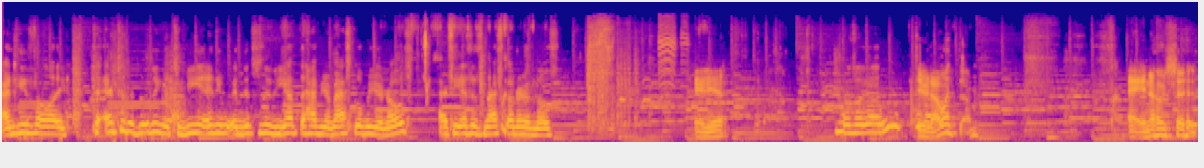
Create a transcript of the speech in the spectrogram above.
And he's like, to enter the building or to be any in this building, you have to have your mask over your nose, as he has his mask under his nose. Idiot. I was like, yeah, yeah. Dude, I went them. Hey, no shit.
